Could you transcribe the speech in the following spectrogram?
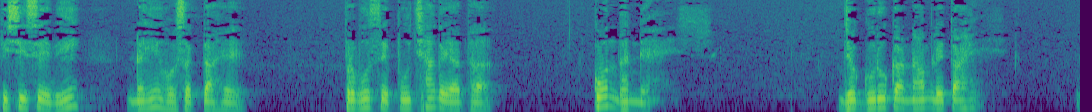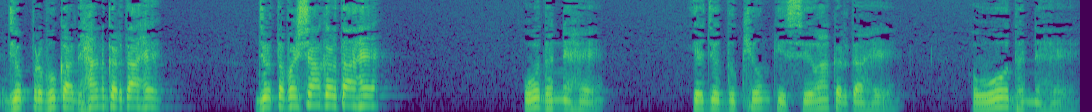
किसी से भी नहीं हो सकता है। प्रभु से पूछा गया था, कौन धन्य है? जो गुरु का नाम लेता है, जो प्रभु का ध्यान करता है, जो तपस्या करता है, वो धन्य है। या जो दुखियों की सेवा करता है, वो धन्य है।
